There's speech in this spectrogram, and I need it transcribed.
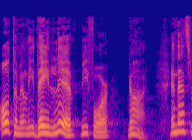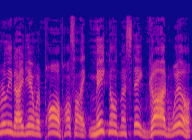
ultimately they live before God. And that's really the idea with Paul. Paul's like, make no mistake, God will,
